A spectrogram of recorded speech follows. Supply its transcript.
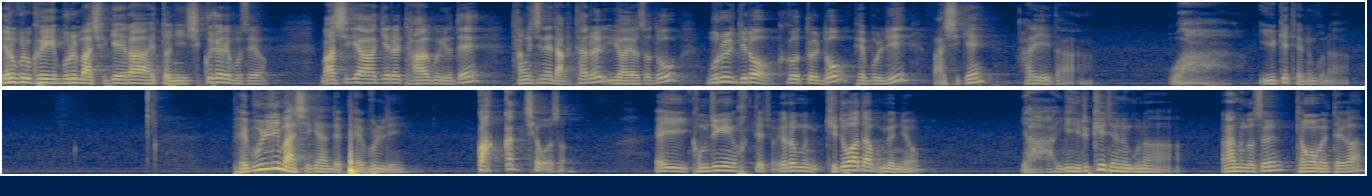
여러분 그리고 그에게 물을 마시게 해라 했더니 19절에 보세요. 마시게 하기를 다하고 이르되 당신의 낙타를 위하여서도 물을 길어 그것들도 배불리 마시게 하리이다. 와 이렇게 되는구나. 배불리 마시게 하는데 배불리 꽉꽉 채워서 이 검증이 확 되죠. 여러분 기도하다 보면요, 야 이게 이렇게 되는구나라는 것을 경험할 때가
